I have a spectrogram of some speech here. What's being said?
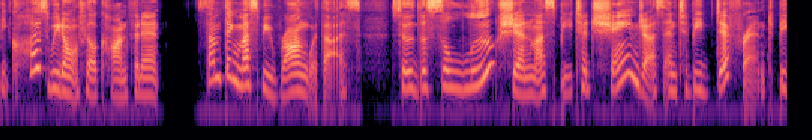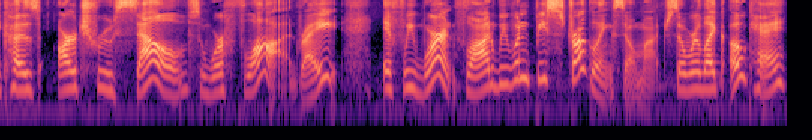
because we don't feel confident, something must be wrong with us. So the solution must be to change us and to be different because our true selves were flawed, right? If we weren't flawed, we wouldn't be struggling so much. So we're like, okay,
